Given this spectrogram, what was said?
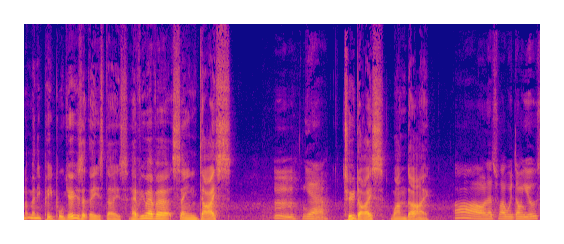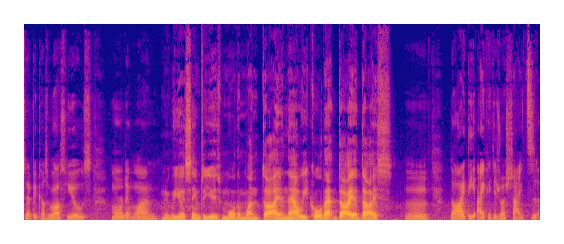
not many people use it these days. Have you ever seen dice? Mm, yeah. Two dice, one die. Oh, that's why we don't use it because we also use more than one. We seem to use more than one die, and now we call that die a dice. 嗯，die d i 可以解作骰子。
